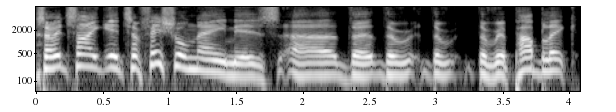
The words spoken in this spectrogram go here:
So it's like its official name is uh, the the the the Republic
